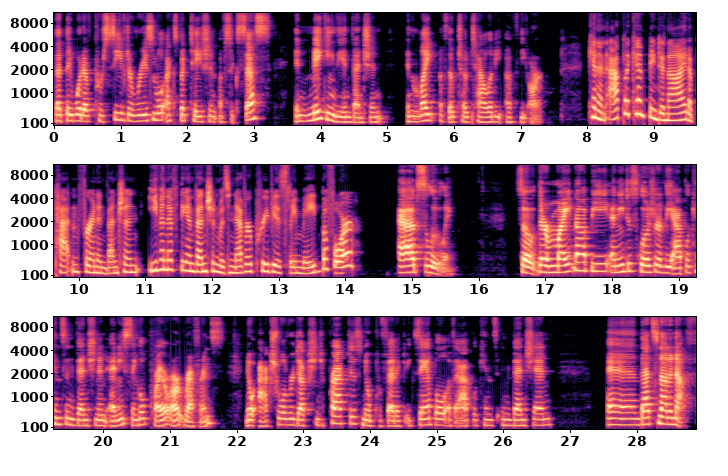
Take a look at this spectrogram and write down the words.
that they would have perceived a reasonable expectation of success in making the invention in light of the totality of the art. Can an applicant be denied a patent for an invention even if the invention was never previously made before? Absolutely. So there might not be any disclosure of the applicant's invention in any single prior art reference, no actual reduction to practice, no prophetic example of applicant's invention, and that's not enough.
